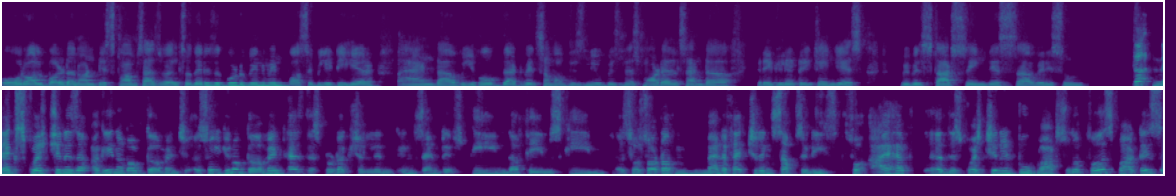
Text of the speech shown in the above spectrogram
overall burden on discoms as well. So there is a good win-win possibility here. And uh, we hope that with some of these new business models and uh, regulatory changes, we will start seeing this uh, very soon the next question is uh, again about government so you know government has this production incentive scheme the fame scheme uh, so sort of manufacturing subsidies so i have uh, this question in two parts so the first part is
